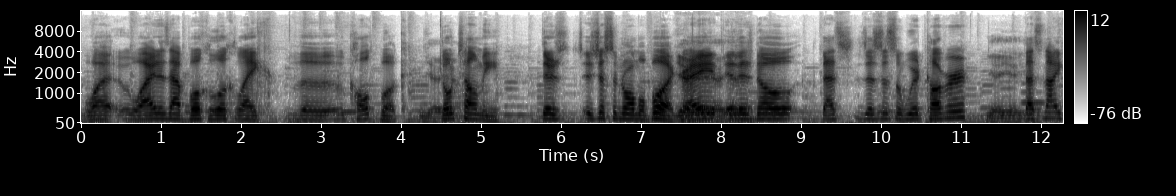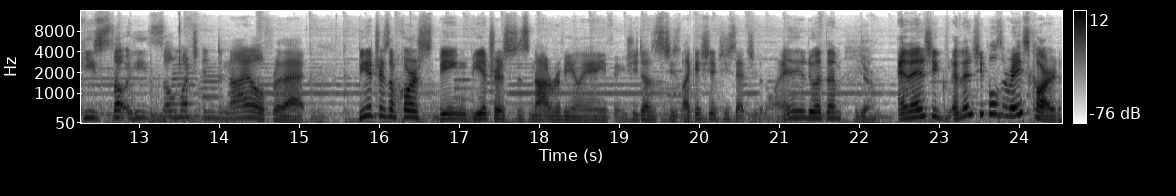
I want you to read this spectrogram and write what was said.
what? Why does that book look like the cult book? Yeah. Don't yeah. tell me. There's it's just a normal book, Yeah, right? There's no that's there's just a weird cover. Yeah, yeah, yeah. That's not. He's so he's so much in denial for that. Beatrice, of course, being Beatrice, is not revealing anything. She does. She's like she, she said, she doesn't want anything to do with them. Yeah. And then she and then she pulls a race card.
